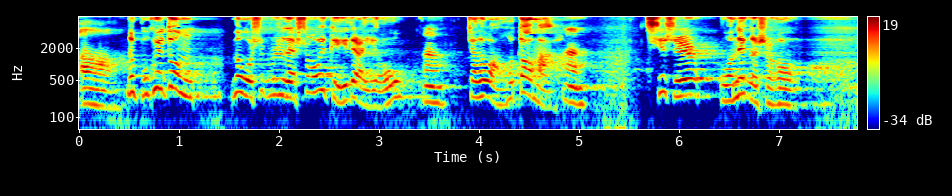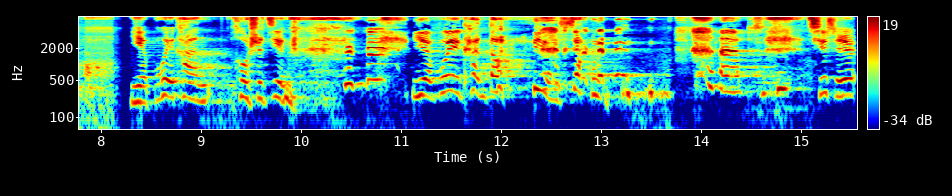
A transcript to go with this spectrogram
哦那不会动，那我是不是得稍微给一点油，嗯叫它往后倒嘛？嗯其实我那个时候也不会看后视镜，也不会看倒影像。其实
